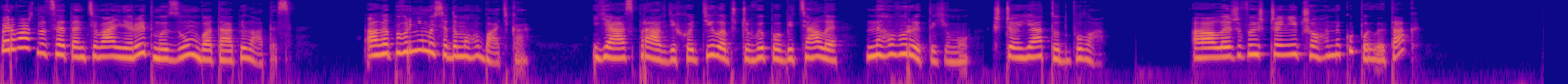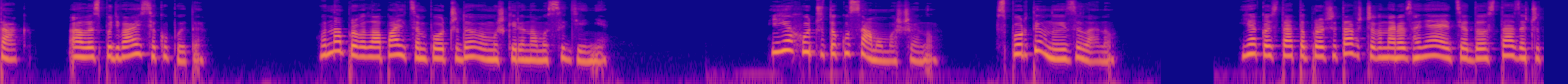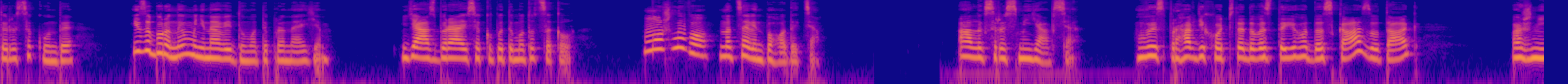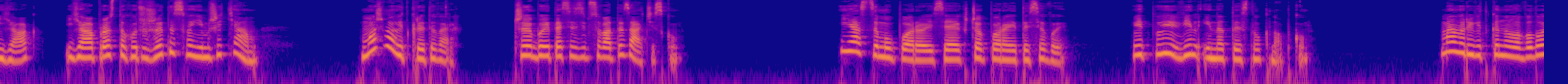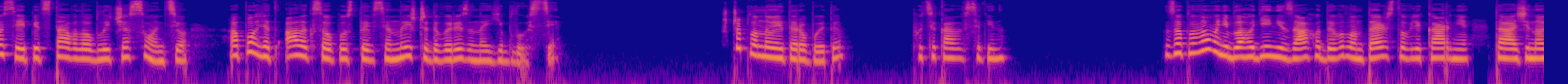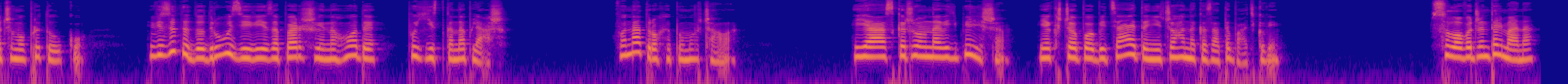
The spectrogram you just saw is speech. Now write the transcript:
Переважно це танцювальні ритми, зумба та пілатес. Але повернімося до мого батька. Я справді хотіла б, щоб ви пообіцяли не говорити йому, що я тут була. Але ж ви ще нічого не купили, так? Так, але сподіваюся купити. Вона провела пальцем по чудовому шкіряному сидінні. Я хочу таку саму машину спортивну і зелену. Якось тато прочитав, що вона розганяється до 100 за 4 секунди, і заборонив мені навіть думати про неї. Я збираюся купити мотоцикл. Можливо, на це він погодиться. Алекс розсміявся. Ви справді хочете довести його до сказу, так? Аж ніяк. Я просто хочу жити своїм життям. Можемо відкрити верх? Чи боїтеся зіпсувати зачіску? Я з цим упораюся, якщо впораєтеся ви, відповів він і натиснув кнопку. Мелорі відкинула волосся і підставила обличчя сонцю, а погляд Алекса опустився нижче до вирізаної її блузці. Що плануєте робити? поцікавився він. Заплановані благодійні заходи, волонтерство в лікарні та жіночому притулку, візити до друзів і за першої нагоди поїздка на пляж. Вона трохи помовчала. Я скажу вам навіть більше, якщо пообіцяєте нічого не казати батькові. Слово джентльмена.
